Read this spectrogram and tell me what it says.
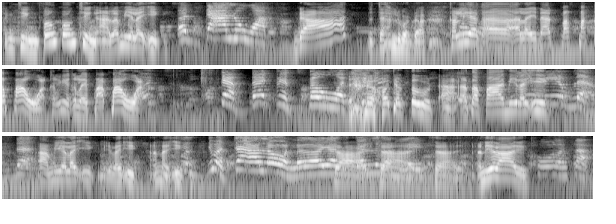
ถึงถึงเป้งเป้งถึงอะแล้วมีอะไรอีกเออจารวดดาดจารวดเหรอเขาเรียกเอ่ออะไรนะปักปักกระเป้าอะเขาเรียกอะไรปลาเป้าอะเจ็บได้เจ็บตูดเขาเจ็บตูดอะอะต่อไปมีอะไรอีกเรียบแหลมแดดอะมีอะไรอีกมีอะไรอีกอันไหนอีกนี่เหมือนจารวดเลยอะใช่จารวดใช่เลยใช่อันนี้อะไรโทรศัพท์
